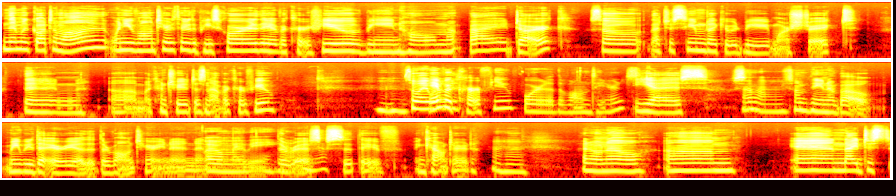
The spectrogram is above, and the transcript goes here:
and then with Guatemala, when you volunteer through the Peace Corps, they have a curfew of being home by dark. So that just seemed like it would be more strict than um, a country that doesn't have a curfew. So I They have a curfew for the volunteers. yes, some, something about maybe the area that they're volunteering in and Oh, the- maybe, the yeah, yeah. risks that they've encountered. Mm-hmm. I don't know. Um, and I just,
